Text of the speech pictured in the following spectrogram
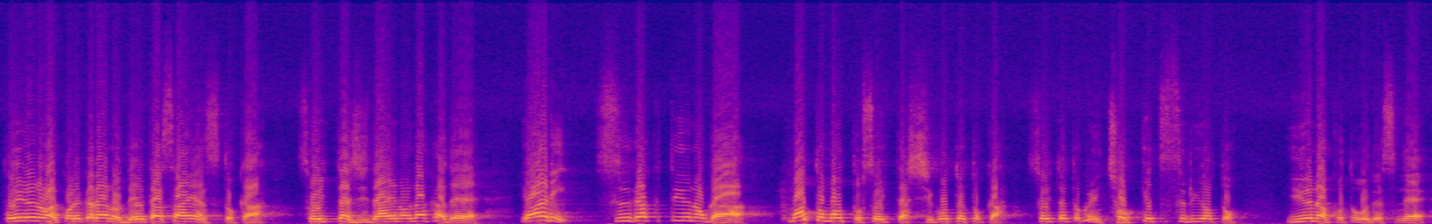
というのはこれからのデータサイエンスとかそういった時代の中でやはり数学というのがもっともっとそういった仕事とかそういったところに直結するよというようなことをですね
